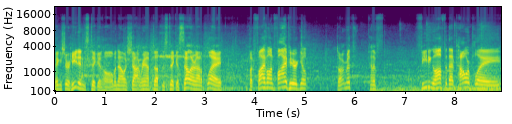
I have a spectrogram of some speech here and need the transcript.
Making sure he didn't stick it home, and now a shot ramped up to stick a Sellar out of play. But five on five here, Dartmouth kind of feeding off of that power play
